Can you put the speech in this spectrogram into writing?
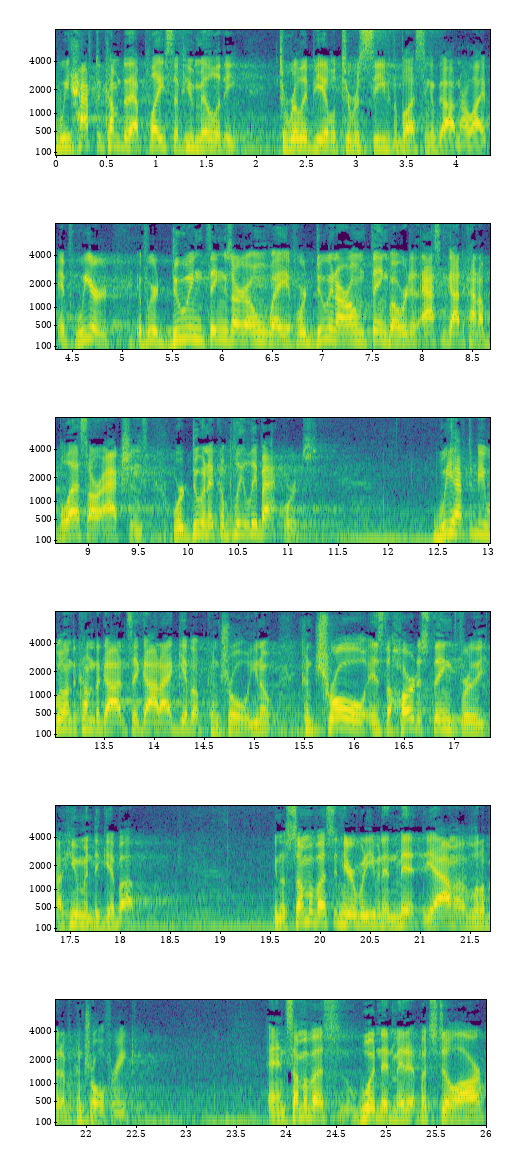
we have to come to that place of humility to really be able to receive the blessing of God in our life. If we are if we're doing things our own way, if we're doing our own thing, but we're just asking God to kind of bless our actions, we're doing it completely backwards. We have to be willing to come to God and say, God, I give up control. You know, control is the hardest thing for a human to give up. You know, some of us in here would even admit, yeah, I'm a little bit of a control freak. And some of us wouldn't admit it, but still are.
